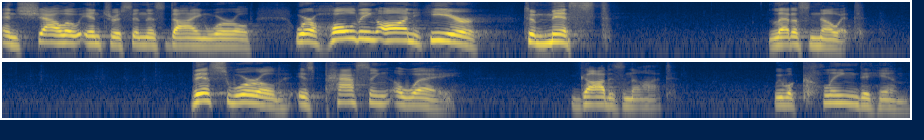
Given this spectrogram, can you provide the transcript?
and shallow interests in this dying world? We're holding on here to mist. Let us know it. This world is passing away. God is not. We will cling to Him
